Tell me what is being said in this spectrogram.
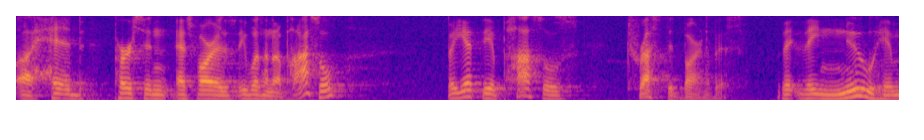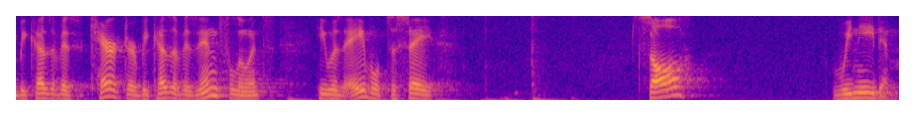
a head person as far as he wasn't an apostle. But yet the apostles trusted Barnabas. They, they knew him because of his character, because of his influence. He was able to say, Saul, we need him.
